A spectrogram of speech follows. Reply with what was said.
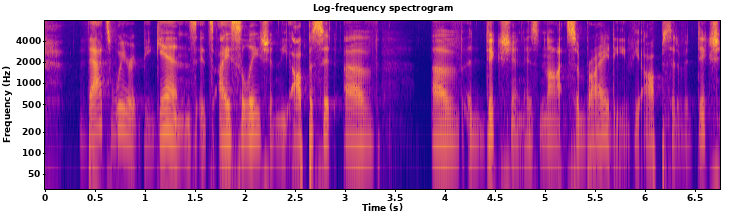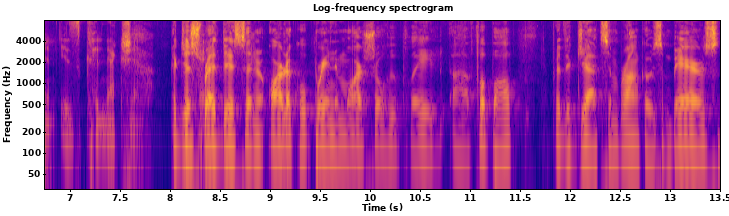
that's where it begins. It's isolation, the opposite of of addiction is not sobriety. The opposite of addiction is connection. I just read this in an article. Brandon Marshall, who played uh, football for the Jets and Broncos and Bears,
